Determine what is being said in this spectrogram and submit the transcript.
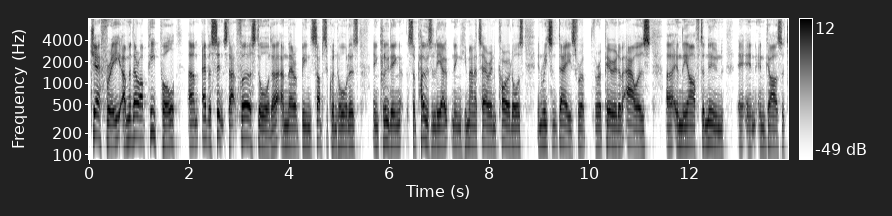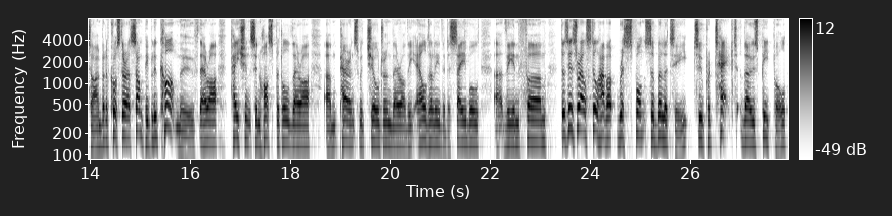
Geoffrey, I mean, there are people um, ever since that first order, and there have been subsequent orders, including supposedly opening humanitarian corridors in recent days for a, for a period of hours uh, in the afternoon in, in Gaza time. But of course, there are some people who can't move. There are patients in hospital, there are um, parents with children, there are the elderly, the disabled, uh, the infirm. Does Israel still have a responsibility to protect those people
